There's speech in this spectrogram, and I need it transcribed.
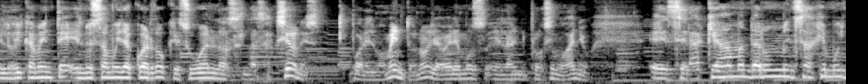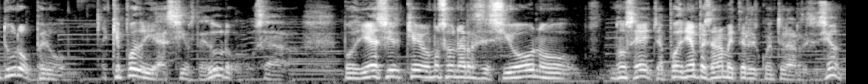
Eh, lógicamente, él no está muy de acuerdo que suban las, las acciones por el momento, ¿no? Ya veremos el, año, próximo año. Eh, ¿Será que va a mandar un mensaje muy duro? Pero, ¿qué podría decir de duro? O sea, podría decir que vamos a una recesión o, no sé, ya podría empezar a meter el cuento de la recesión.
